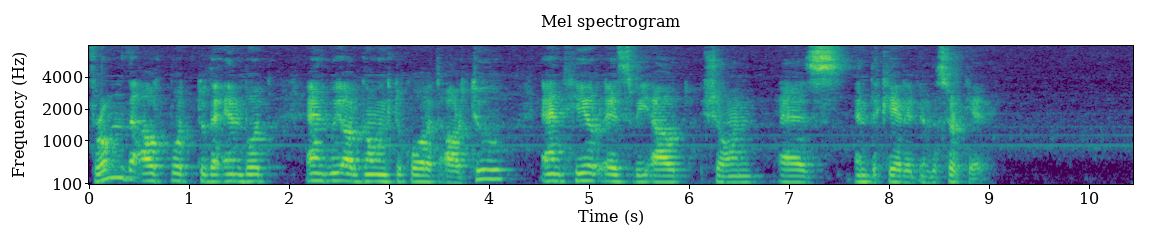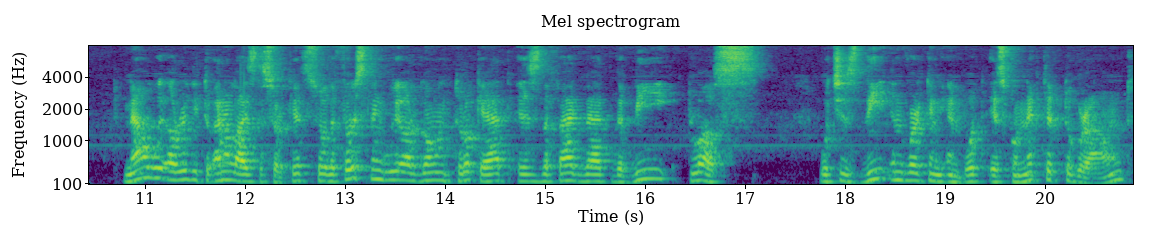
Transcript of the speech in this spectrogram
from the output to the input, and we are going to call it R2. And here is V out shown as indicated in the circuit. Now we are ready to analyze the circuit. So the first thing we are going to look at is the fact that the V plus which is the inverting input, is connected to ground.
